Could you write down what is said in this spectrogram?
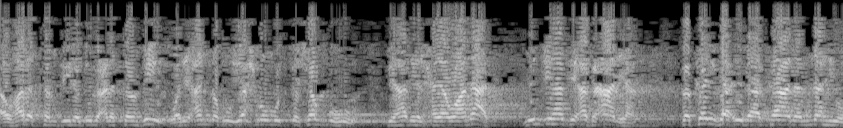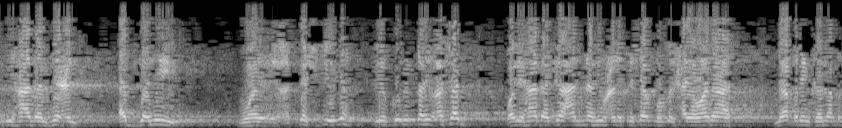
أو هذا التمثيل يدل على التنفيذ ولأنه يحرم التشبه بهذه الحيوانات من جهة أفعالها. فكيف إذا كان النهي بهذا الفعل الدنيء والتشبيه به يكون النهي أشد؟ ولهذا جاء النهي عن التشبه بالحيوانات نقل كنقل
